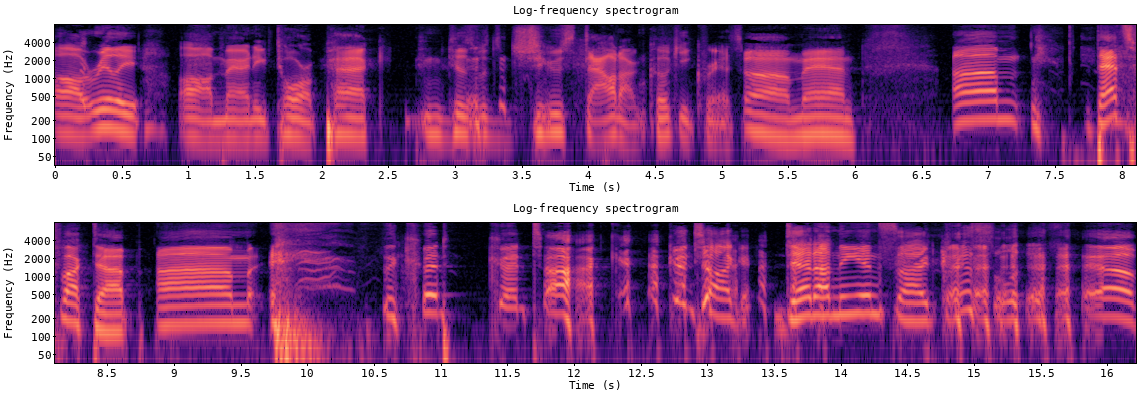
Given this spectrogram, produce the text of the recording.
Oh, really? Oh man, he tore a. He Just was juiced out on Cookie Crisp. oh man, um, that's fucked up. Um, the good good talk. Good talk. Dead on the inside, chrysalis. oh,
